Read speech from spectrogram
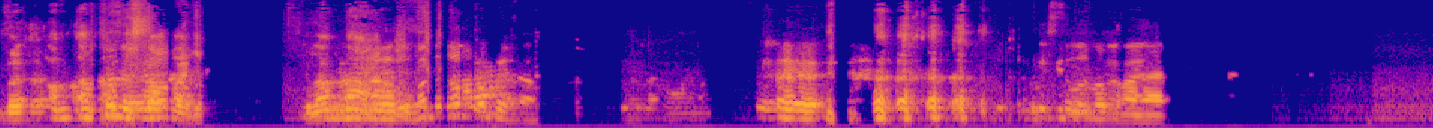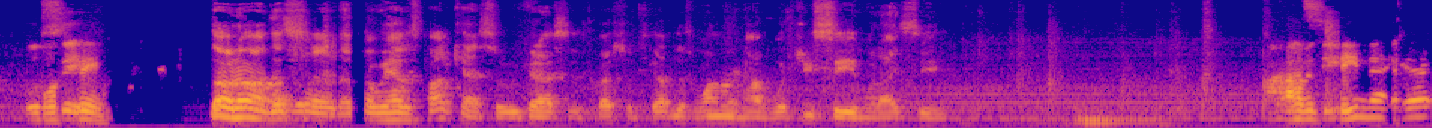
But I'm, I'm trying to sound like it because I'm not. We'll see. No, no, that's uh, that's why we have this podcast so we could ask these questions. I'm just wondering how what you see and what I see. I haven't seen that yet.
